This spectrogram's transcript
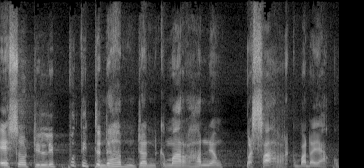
Esau diliputi dendam dan kemarahan yang besar kepada Yakub.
